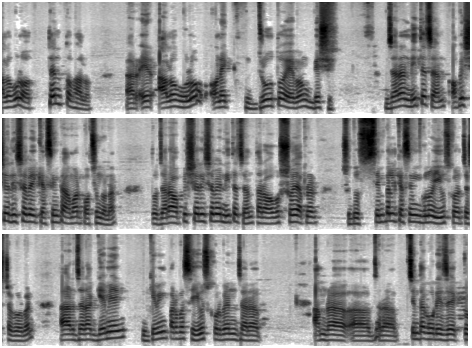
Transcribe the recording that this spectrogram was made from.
আলোগুলো অত্যন্ত ভালো। আর এর আলোগুলো অনেক দ্রুত এবং বেশি। যারা নিতে চান, অফিসিয়াল হিসেবে এই ক্যাসিংটা আমার পছন্দ না। তো যারা অফিসিয়াল হিসেবে নিতে চান, তারা অবশ্যই আপনার শুধু সিম্পল ক্যাসিংগুলো ইউজ করার চেষ্টা করবেন। আর যারা গেমিং গেমিং পারপাসে ইউজ করবেন, যারা আমরা যারা চিন্তা করি যে একটু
